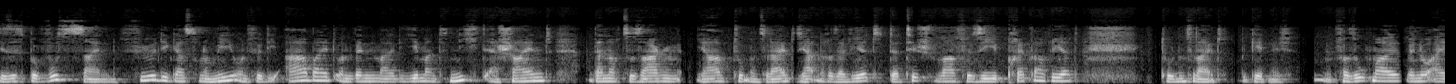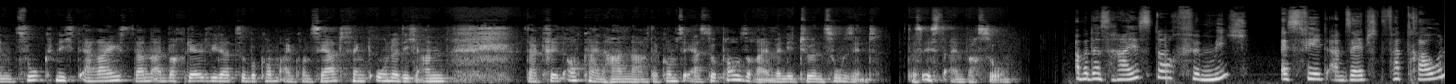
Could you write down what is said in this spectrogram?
dieses Bewusstsein für die Gastronomie und für die Arbeit und wenn mal jemand nicht erscheint, dann noch zu sagen, ja, tut uns leid, Sie hatten reserviert, der Tisch war für Sie präpariert, tut uns leid, geht nicht. Versuch mal, wenn du einen Zug nicht erreichst, dann einfach Geld wieder zu bekommen. Ein Konzert fängt ohne dich an da kräht auch kein Hahn nach. Da kommst du erst zur Pause rein, wenn die Türen zu sind. Das ist einfach so. Aber das heißt doch für mich, es fehlt an Selbstvertrauen.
